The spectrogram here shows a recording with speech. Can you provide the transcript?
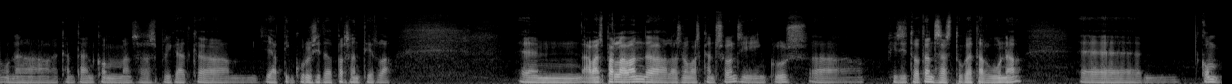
una cantant com ens has explicat que ja tinc curiositat per sentir-la. Eh, abans parlaven de les noves cançons i inclús eh, fins i tot ens has tocat alguna. Eh, com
